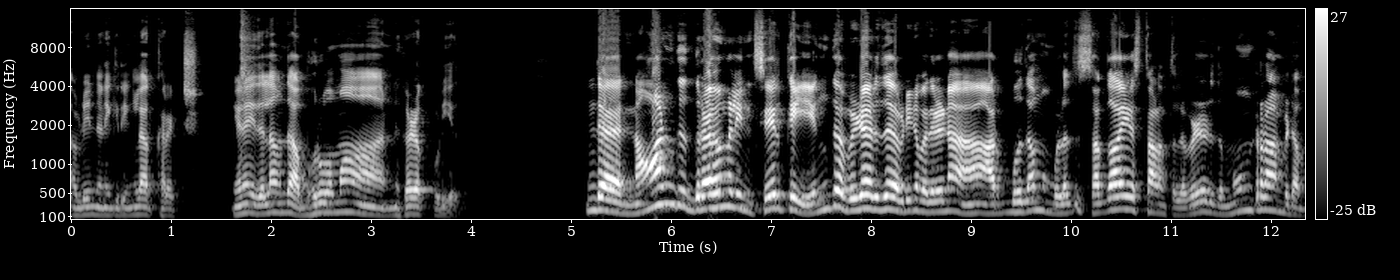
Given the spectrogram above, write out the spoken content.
அப்படின்னு நினைக்கிறீங்களா? கரெக்ட் ஏன்னா இதெல்லாம் வந்து அபூர்வமாக நிகழக்கூடியது. இந்த நான்கு கிரகங்களின் சேர்க்கை எங்கே விழருது அப்படின்னு பார்த்தீங்கன்னா அற்புதம் உங்களது சகாயஸ்தானத்தில் விழருது. மூன்றாம் இடம்.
